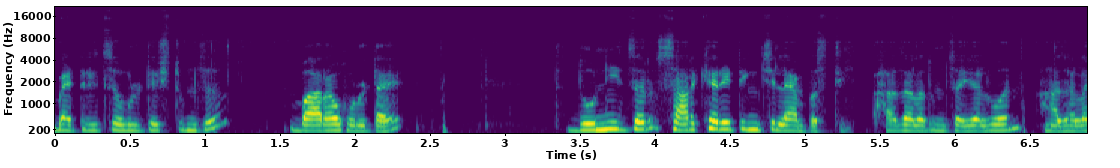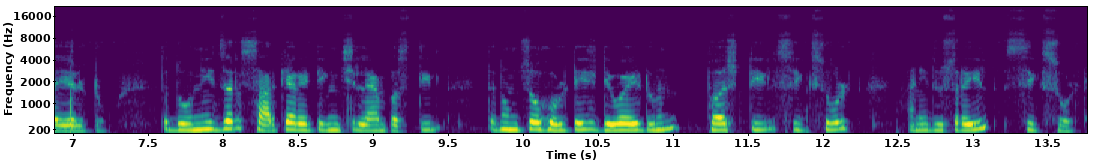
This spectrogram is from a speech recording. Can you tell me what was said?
बॅटरीचं व्होल्टेज तुमचं बारा व्होल्ट आहे. दोन्ही जर सारख्या रेटिंगचे लॅम्प असतील हा झाला तुमचा एल वन हा झाला एल टू तर दोन्ही जर सारख्या रेटिंगचे लॅम्प असतील तर तुमचं व्होल्टेज डिवाईड होऊन फर्स्ट येईल सिक्स व्होल्ट आणि दुसरं येईल सिक्स व्होल्ट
